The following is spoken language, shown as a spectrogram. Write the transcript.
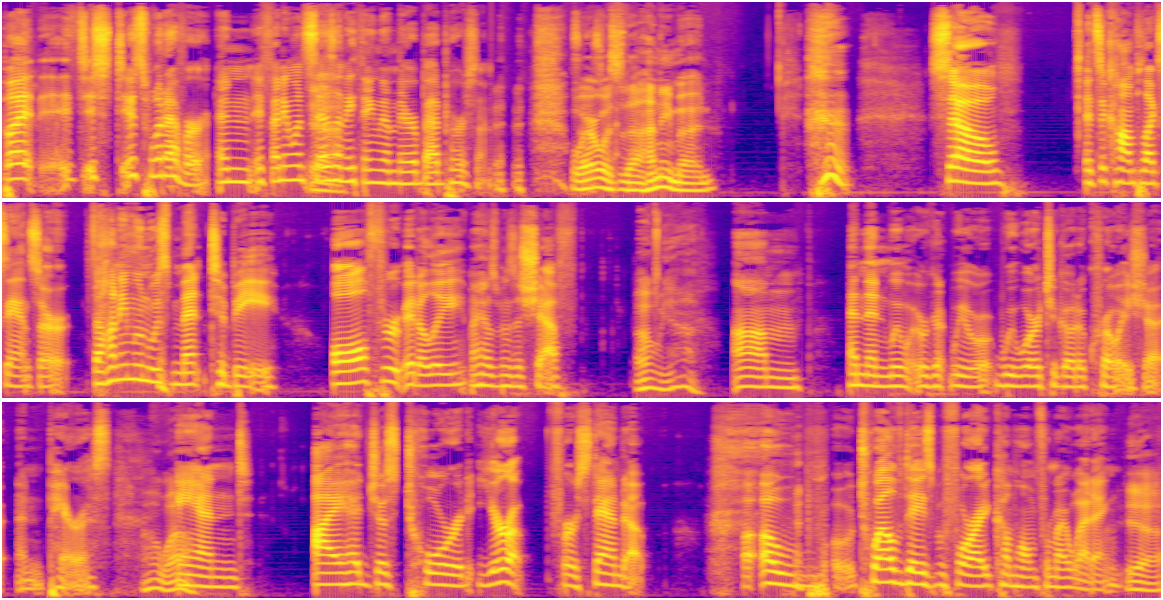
But it's just it's whatever. And if anyone says Yeah. anything, then they're a bad person. Where was the honeymoon? So it's a complex answer. The honeymoon was meant to be all through Italy. My husband's a chef. Oh, yeah. Um, and then we were we were we were to go to Croatia and Paris. Oh, wow. And I had just toured Europe for stand up. Oh, 12 days before I'd come home for my wedding. yeah.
